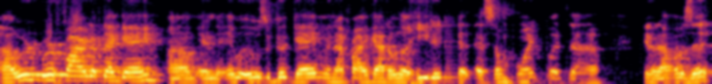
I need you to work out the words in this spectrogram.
uh, we, were, we were fired up that game um, and it, it, was a good game and i probably got a little heated at, at some point but uh, you know that was it.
